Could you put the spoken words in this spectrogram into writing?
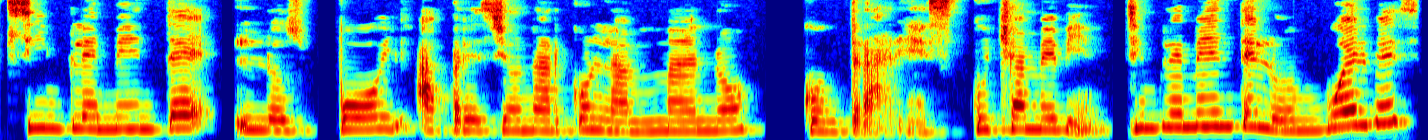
simplemente los voy a presionar con la mano contraria. Escúchame bien. Simplemente lo envuelves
